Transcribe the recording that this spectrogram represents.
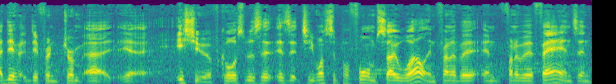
a diff- different uh, issue, of course, was that, is that she wants to perform so well in front of her in front of her fans and.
